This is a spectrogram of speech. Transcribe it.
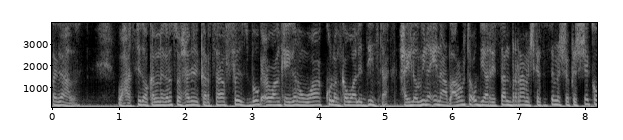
sagaal waxaad sidoo kale nagala soo xiriiri kartaa facebook ciwaankaygana waa kulanka waalidiinta. Hayloobina inaad carruurta u diyaarisaan barnaamijka sisima shekasheko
